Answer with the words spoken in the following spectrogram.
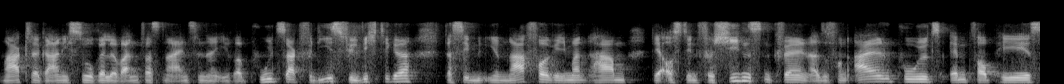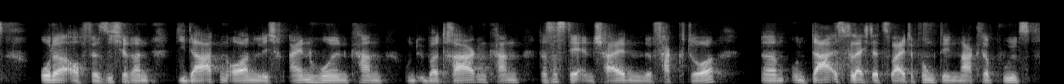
Makler gar nicht so relevant, was ein einzelner ihrer Pools sagt. Für die ist viel wichtiger, dass sie mit ihrem Nachfolger jemanden haben, der aus den verschiedensten Quellen, also von allen Pools, MVPs oder auch Versicherern die Daten ordentlich einholen kann und übertragen kann. Das ist der entscheidende Faktor. Ähm, und da ist vielleicht der zweite Punkt, den Maklerpools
